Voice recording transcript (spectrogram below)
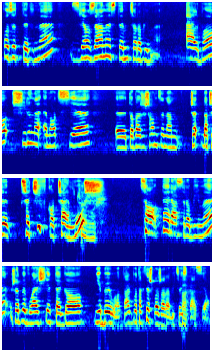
pozytywne, związane z tym, co robimy. Albo silne emocje y, towarzyszące nam, cze, znaczy przeciwko czemuś, Czemuś. co teraz robimy, żeby właśnie tego nie było, tak? Bo tak też można robić coś Tak. z pasją.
